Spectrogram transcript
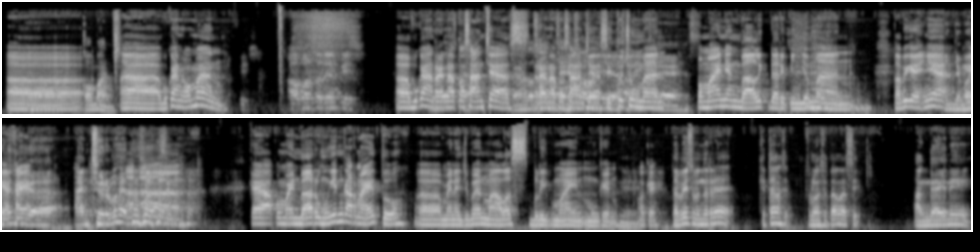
Eh Koman. ah, bukan Koman. Alfonso Davis. Eh, bukan Renato Sanchez. Renato Renato Sanchez. Sanchez, Oh, iya, itu cuman Sanchez. pemain yang balik dari pinjaman. Tapi kayaknya Pinjamannya ya kayak juga hancur banget. Ah, kayak pemain baru mungkin karena itu eh, manajemen males beli pemain mungkin. Iya. Oke. Tapi sebenarnya kita perlu tahu gak sih? Angga ini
